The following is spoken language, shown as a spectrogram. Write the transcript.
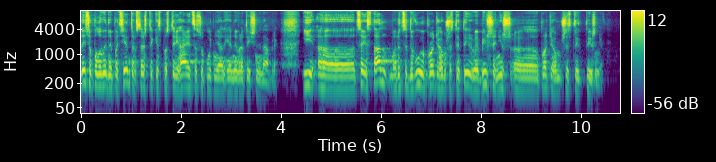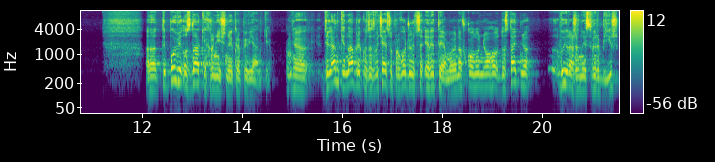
Десь у половини пацієнтів все ж таки спостерігається супутній ангіоневротичний набряк. І цей стан рецидивує протягом шести тижнів більше ніж протягом шести тижнів. Е, Типові ознаки хронічної крапив'янки. Е, Ділянки набряку зазвичай супроводжуються еритемою навколо нього, достатньо виражений свербіж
